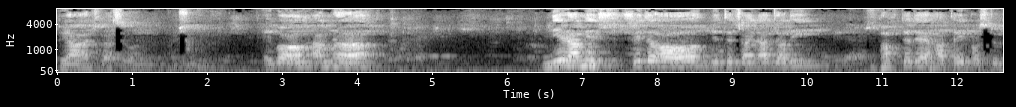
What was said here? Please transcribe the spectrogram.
পেঁয়াজ, রসুন এবং আমরা নিরামিষ, সেটাও নিতে চাই না, যদি ভক্তদের হাতে প্রস্তুত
